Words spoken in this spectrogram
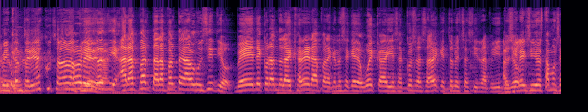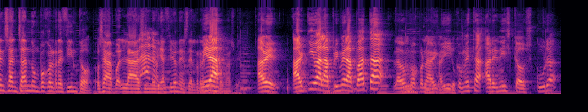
Me encantaría escuchar a la piedra. Santi, hará falta, hará falta en algún sitio. Ve decorando la escalera para que no se quede hueca y esas cosas, ¿sabes? Que esto lo he hecho así rapidito. Así Yo- Lex y yo estamos ensanchando un poco el recinto. O sea, las Claro. inmediaciones del recinto, Mira, más bien. a ver, aquí va la primera pata, la vamos a poner aquí caído. con esta arenisca oscura.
